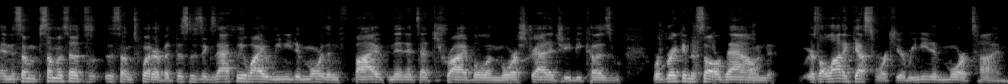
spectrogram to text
and some someone said this on Twitter, but this is exactly why we needed more than five minutes at tribal and more strategy because we're breaking this all down. There's a lot of guesswork here. We needed more time.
